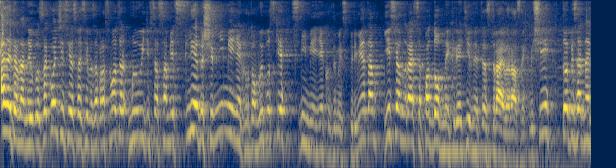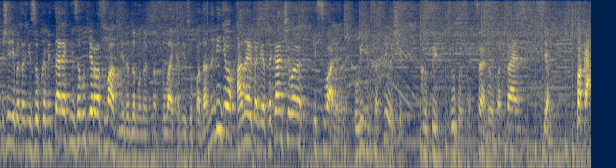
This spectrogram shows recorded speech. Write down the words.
А на этом данный выпуск закончился. Всем спасибо за просмотр. Мы увидимся с вами в следующем не менее крутом выпуске с не менее крутым экспериментом. Если вам нравятся подобные креативные тест-драйвы разных вещей, то обязательно напишите об этом внизу в комментариях. Не забудьте размазать додуманную кнопку лайка внизу под данным видео. А на этом я заканчиваю и сваливаю. Увидимся в следующих крутых выпусках. С вами был Бат Всем пока!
